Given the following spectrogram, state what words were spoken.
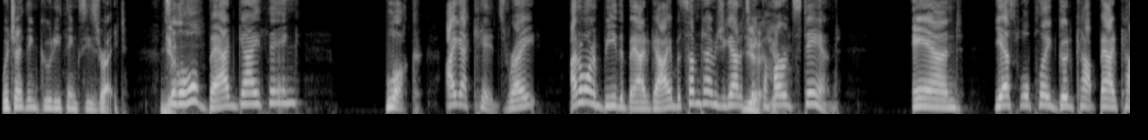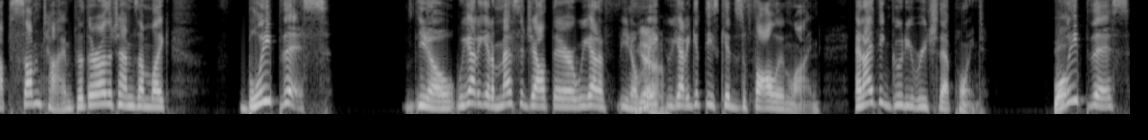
which I think Goody thinks he's right. So the whole bad guy thing, look, I got kids, right? I don't want to be the bad guy, but sometimes you got to Yeah, take a yeah. hard stand. And yes, we'll play good cop, bad cop sometimes, but there are other times I'm like, bleep this. You know, we got to get a message out there. We got to, you know, Yeah. make, we got to get these kids to fall in line. And I think Goody reached that point. Well- bleep this.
